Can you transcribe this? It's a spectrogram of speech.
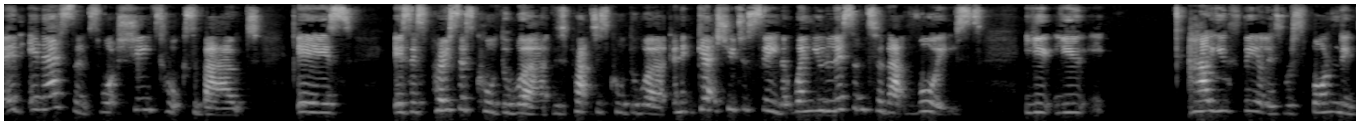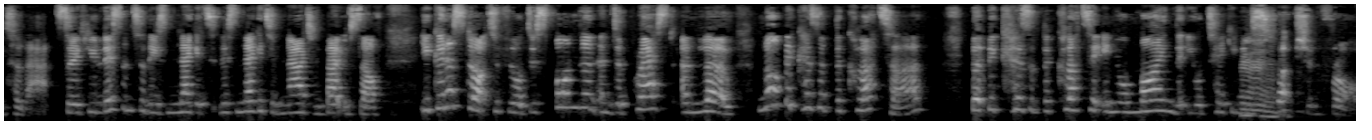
in, in essence, what she talks about is is this process called the work, this practice called the work, and it gets you to see that when you listen to that voice, you you how you feel is responding to that. So if you listen to these negative this negative narrative about yourself, you're going to start to feel despondent and depressed and low, not because of the clutter, but because of the clutter in your mind that you're taking mm. instruction from.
